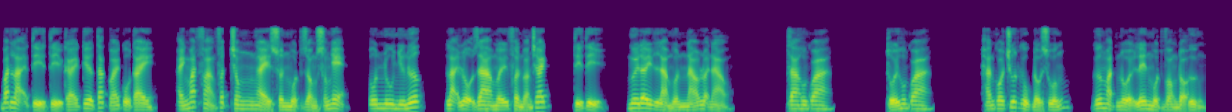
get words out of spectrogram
bắt lại tỉ tỉ cái kia tắc quái cổ tay, ánh mắt phảng phất trong ngày xuân một dòng sóng nhẹ, ôn nhu như nước, lại lộ ra mấy phần đoán trách, tỉ tỉ, ngươi đây là muốn náo loại nào? Ta hôm qua, tối hôm qua. Hắn có chút gục đầu xuống, gương mặt nổi lên một vòng đỏ ửng,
